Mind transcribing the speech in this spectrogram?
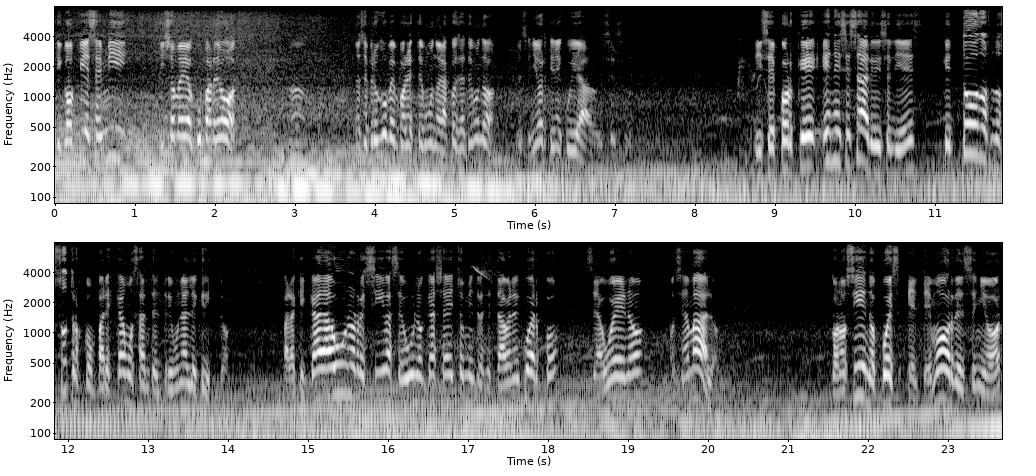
que confíes en mí y yo me voy a ocupar de vos. No, se preocupen por este mundo, las cosas de este mundo. El Señor tiene cuidado, dice el Señor. Dice, porque es necesario, dice el 10, que todos nosotros comparezcamos ante el tribunal de Cristo, para que cada uno reciba según lo que haya hecho mientras estaba en el cuerpo, sea bueno o sea malo. Conociendo pues el temor del Señor,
